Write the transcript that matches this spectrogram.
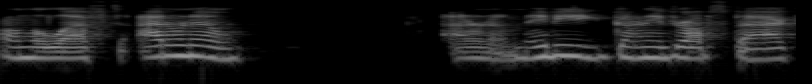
on the left, I don't know. I don't know. Maybe Gunny drops back.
